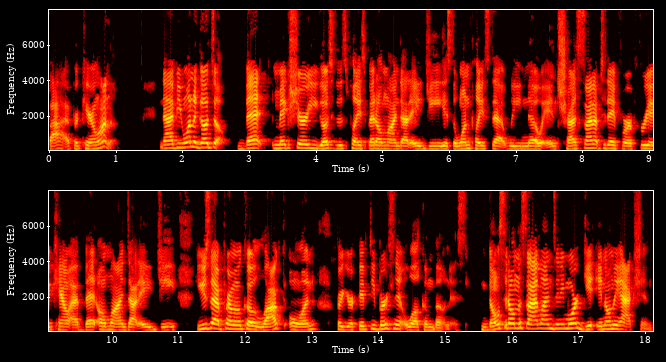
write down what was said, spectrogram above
five for Carolina. Now, if you want to go to bet, make sure you go to this place, betonline.ag. It's the one place that we know and trust. Sign up today for a free account at betonline.ag. Use that promo code locked on for your 50% welcome bonus. Don't sit on the sidelines anymore. Get in on the action.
